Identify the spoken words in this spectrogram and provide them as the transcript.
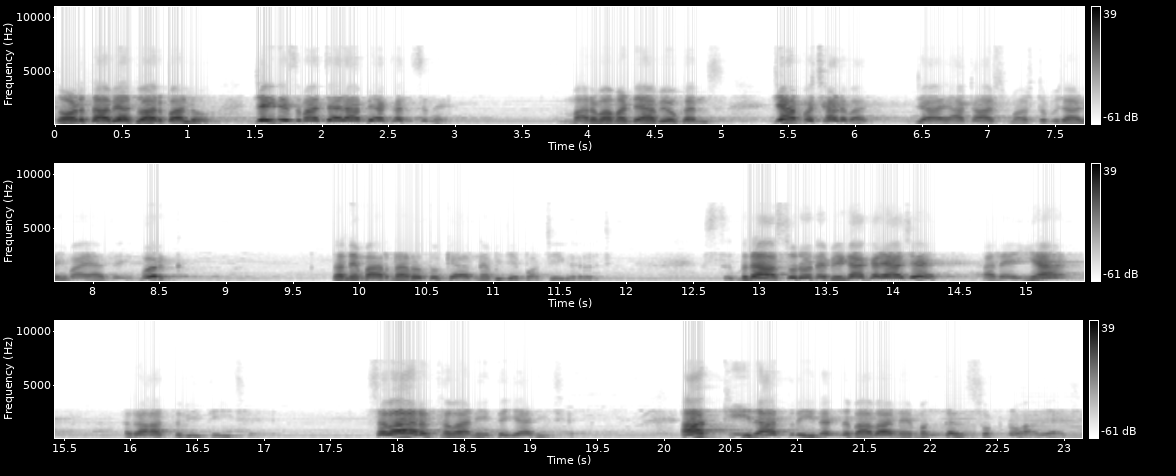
દોડતા આવ્યા દ્વારપાલો, જઈને સમાચાર આપ્યા કંસને. મારવા માટે આવ્યો કંસ. જ્યાં પછાડવા જાય આકાશમાં અષ્ટભુજાળી માયા થઈ. મૂર્ખ. તને મારનારો તો ક્યારને બીજે પહોંચી ગયો છે. બધા અસુરોને ભેગા કર્યા છે અને અહીંયા રાત વીતી છે. સવાર થવાની તૈયારી છે. આખી રાત્રિ નંદ બાબાને મંગલ સ્વપ્નો આવ્યા છે.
